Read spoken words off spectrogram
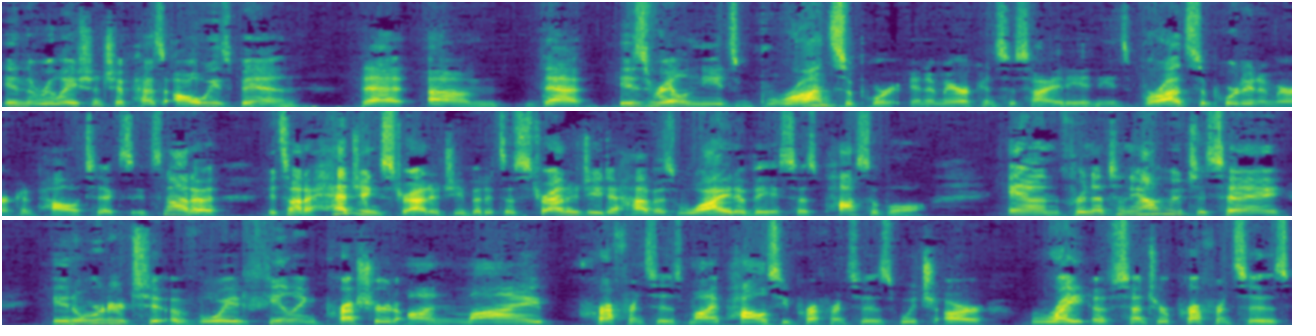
in the relationship has always been that um, that Israel needs broad support in American society. It needs broad support in American politics. It's not a it's not a hedging strategy, but it's a strategy to have as wide a base as possible. And for Netanyahu to say, in order to avoid feeling pressured on my preferences, my policy preferences, which are right of center preferences,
